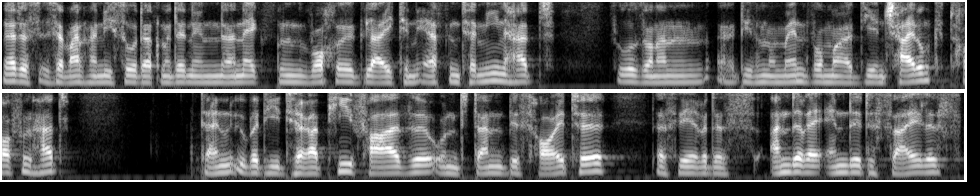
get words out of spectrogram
Ne, das ist ja manchmal nicht so, dass man dann in der nächsten Woche gleich den ersten Termin hat, so, sondern äh, diesen Moment, wo man die Entscheidung getroffen hat, dann über die Therapiephase und dann bis heute, das wäre das andere Ende des Seiles,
